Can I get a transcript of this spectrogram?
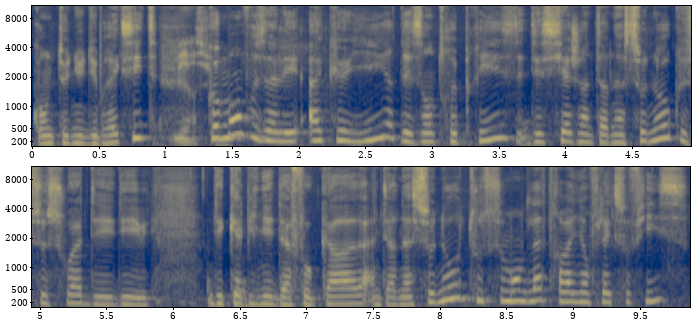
compte tenu du Brexit. Comment vous allez accueillir des entreprises, des sièges internationaux, que ce soit des, des cabinets d'avocats internationaux? Tout ce monde-là travaille en flex office?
